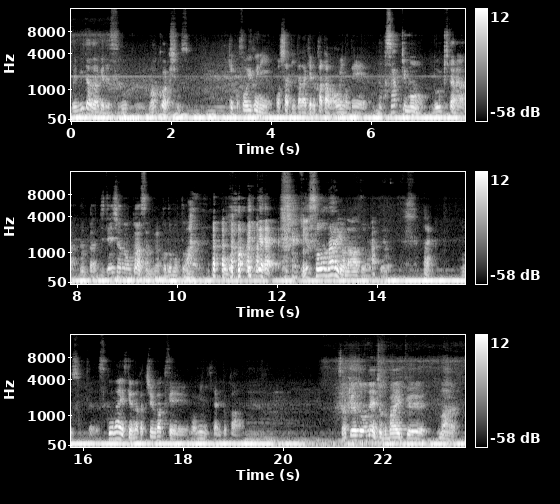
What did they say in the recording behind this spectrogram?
これ見ただけですごくワクワクしますよ。結構そういうふうにおっしゃっていただける方は多いので、なんかさっきも僕来たら、なんか自転車のお母さんが子供と ここ置いて、そうなるよなと思って。はい、もうす少ないですけど、なんか中学生も見に来たりとか、先ほどね、ちょっとバイク、まあ、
